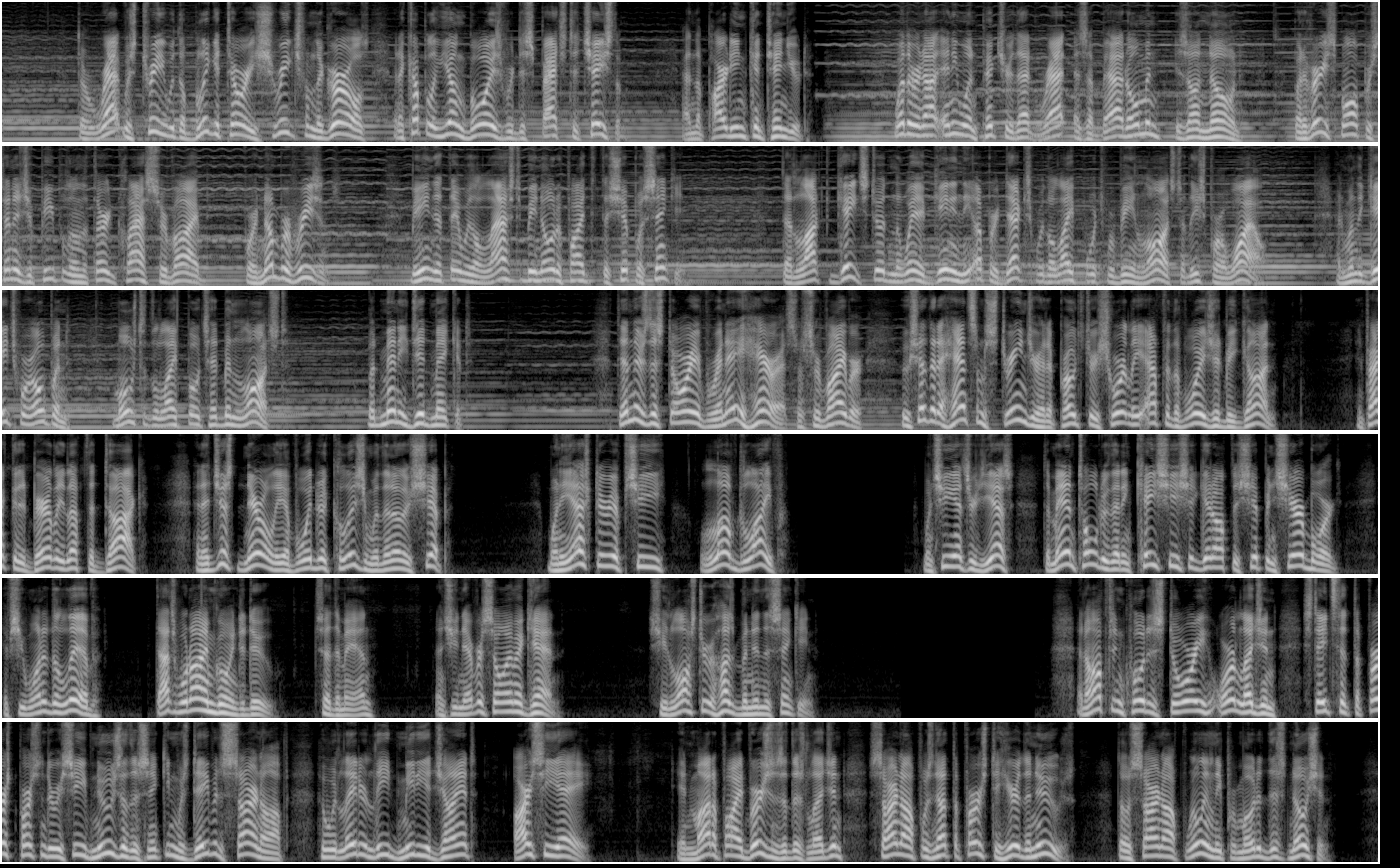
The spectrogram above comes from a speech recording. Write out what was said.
The rat was treated with obligatory shrieks from the girls, and a couple of young boys were dispatched to chase them, and the partying continued. Whether or not anyone pictured that rat as a bad omen is unknown, but a very small percentage of people in the third class survived for a number of reasons, being that they were the last to be notified that the ship was sinking, that locked gates stood in the way of gaining the upper decks where the lifeboats were being launched, at least for a while, and when the gates were opened, most of the lifeboats had been launched but many did make it. Then there's the story of Renee Harris, a survivor, who said that a handsome stranger had approached her shortly after the voyage had begun. In fact, it had barely left the dock and had just narrowly avoided a collision with another ship. When he asked her if she loved life, when she answered yes, the man told her that in case she should get off the ship in Cherbourg, if she wanted to live, that's what I'm going to do, said the man, and she never saw him again. She lost her husband in the sinking. An often quoted story or legend states that the first person to receive news of the sinking was David Sarnoff, who would later lead media giant RCA. In modified versions of this legend, Sarnoff was not the first to hear the news, though Sarnoff willingly promoted this notion.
